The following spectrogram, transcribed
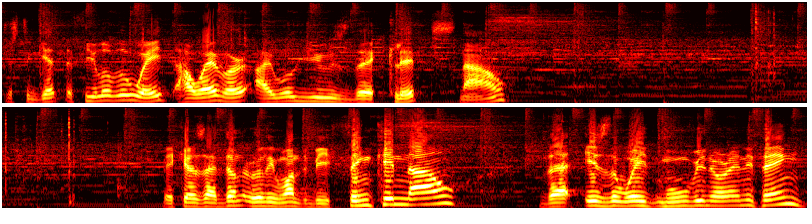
just to get the feel of the weight. However, I will use the clips now because I don't really want to be thinking now that is the weight moving or anything.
